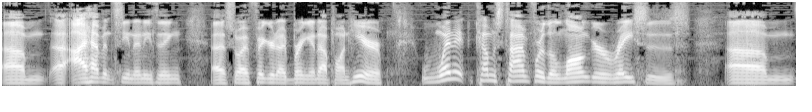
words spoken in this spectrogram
Um, uh, I haven't seen anything, uh, so I figured I'd bring it up on here. When it comes time for the longer races, um,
